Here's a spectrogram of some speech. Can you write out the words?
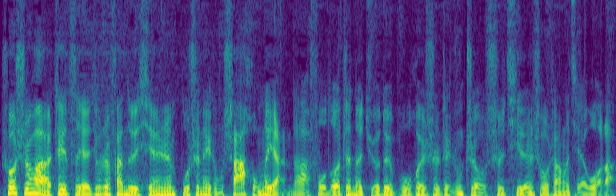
说实话，这次也就是犯罪嫌疑人不是那种杀红了眼的，否则真的绝对不会是这种只有十七人受伤的结果了。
